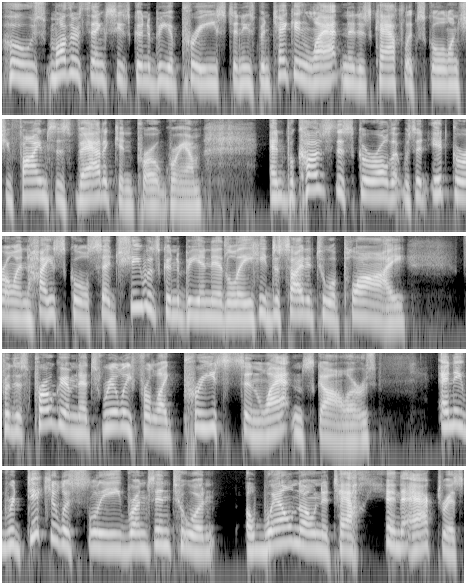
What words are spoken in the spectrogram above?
whose mother thinks he's going to be a priest and he's been taking Latin at his Catholic school and she finds this Vatican program. And because this girl that was an it girl in high school said she was going to be in Italy, he decided to apply for this program that's really for like priests and Latin scholars. And he ridiculously runs into a, a well known Italian actress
